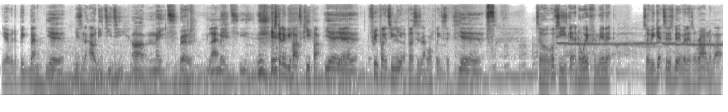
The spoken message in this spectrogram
yeah, with a big back. Yeah. He's an Audi TT, Oh, mate. bro. Like mate. He's... it's gonna be hard to keep up. Yeah, yeah, yeah. Three point two liter versus like one point six. yeah, yeah, yeah. So obviously he's getting away from me, innit? So we get to this bit where there's a roundabout,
